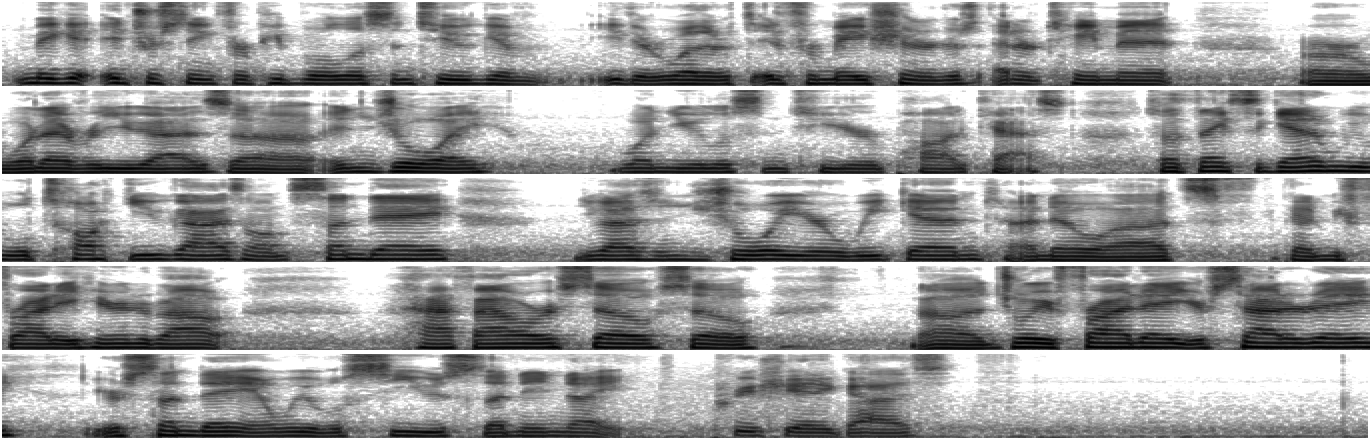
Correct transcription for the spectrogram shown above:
make it interesting for people to listen to. Give either whether it's information or just entertainment or whatever you guys uh, enjoy when you listen to your podcast. So thanks again. We will talk to you guys on Sunday. You guys enjoy your weekend. I know uh, it's gonna be Friday here in about half hour or so. So uh, enjoy your Friday, your Saturday, your Sunday, and we will see you Sunday night. Appreciate it, guys.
